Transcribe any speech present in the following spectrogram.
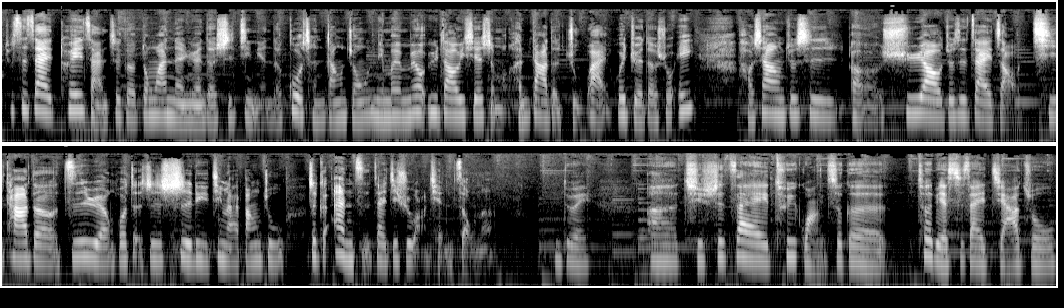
就是在推展这个东湾能源的十几年的过程当中，你们有没有遇到一些什么很大的阻碍？会觉得说，哎，好像就是呃，需要就是在找其他的资源或者是势力进来帮助这个案子再继续往前走呢？对，呃，其实，在推广这个，特别是在加州。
